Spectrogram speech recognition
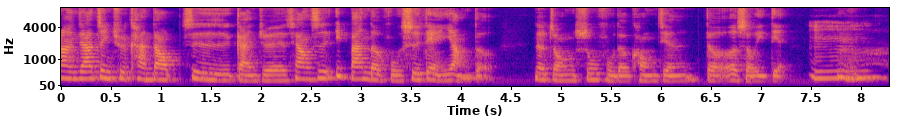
让人家进去看到是感觉像是一般的服饰店一样的那种舒服的空间的二手衣店。嗯，嗯，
